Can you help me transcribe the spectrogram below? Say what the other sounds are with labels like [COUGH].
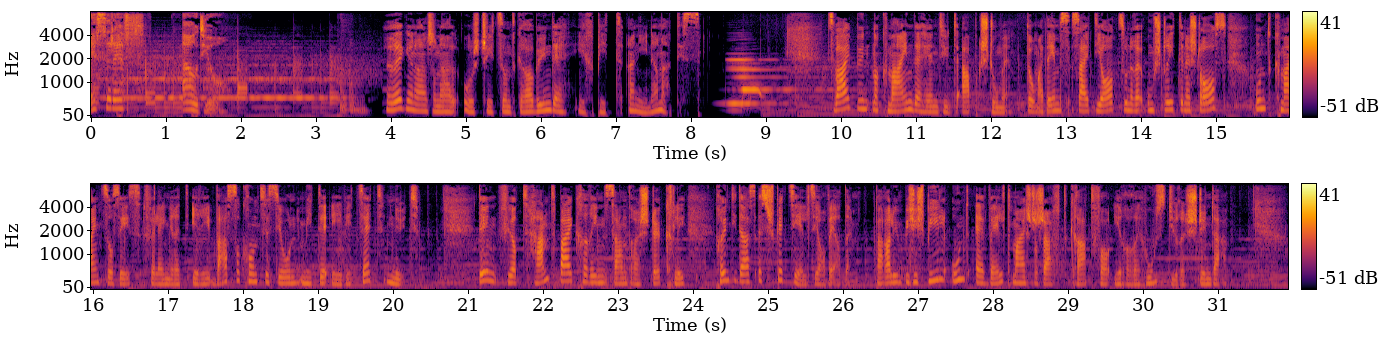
SRF Audio. Regionaljournal Ostschweiz und Graubünden. Ich bin Anina Mattis. Zwei Bündner Gemeinden haben heute abgestimmt. Thomas Dems sagt Ja zu einer umstrittenen Straße und Gemeinde Sursees verlängert ihre Wasserkonzession mit der EWZ nicht. Denn für die Handbikerin Sandra Stöckli könnte das ein spezielles Jahr werden. Paralympische Spiele und eine Weltmeisterschaft gerade vor ihrer Haustüre stehen da.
